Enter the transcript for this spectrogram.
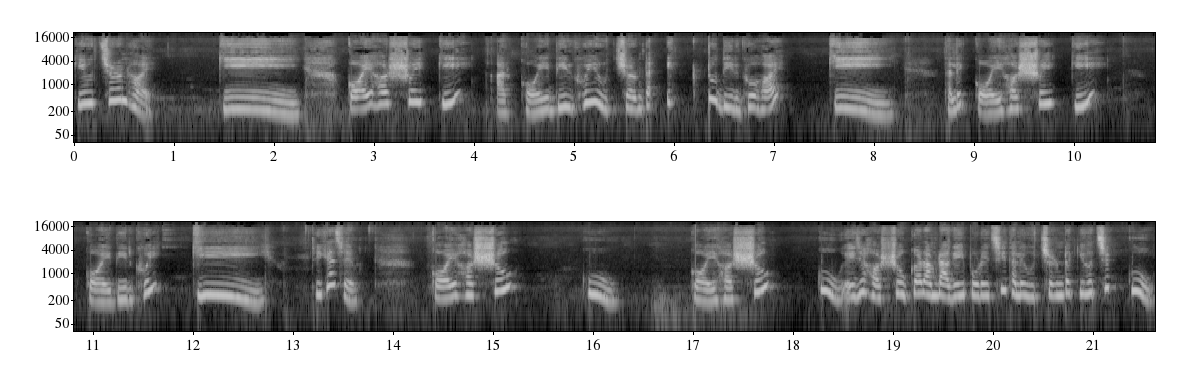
কি উচ্চারণ হয়? কি। কয়ে হর্ষই কি আর কয়ে দীর্ঘই উচ্চারণটা একটু দীর্ঘ হয় কি। তাহলে কয়ে হর্ষই কি? কয় দীর্ঘই কি? ঠিক আছে? কয় হর্ষ কু। কয়ে হর্ষ কু। এই যে হর্ষ উকার আমরা আগেই পড়েছি, তাহলে উচ্চারণটা কি হচ্ছে? কু।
